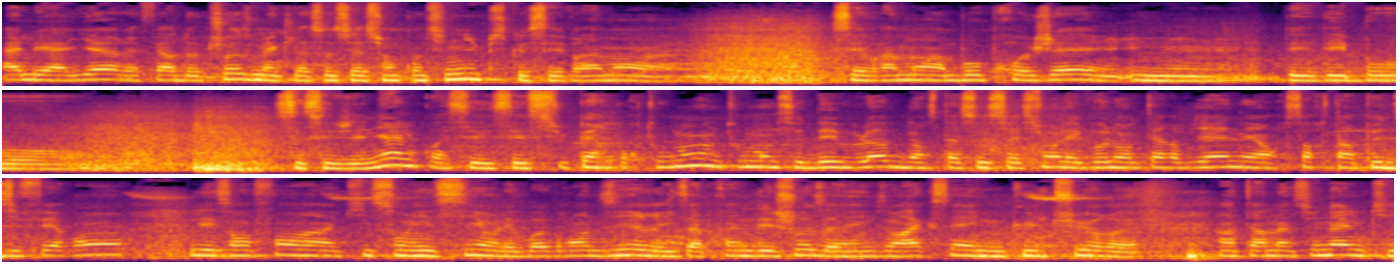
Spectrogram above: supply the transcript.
aller ailleurs et faire d'autres choses, mais que l'association continue, puisque c'est vraiment, euh, c'est vraiment un beau projet, une, des, des beaux c'est génial, quoi. C'est super pour tout le monde. Tout le monde se développe dans cette association. Les volontaires viennent et en ressortent un peu différents. Les enfants hein, qui sont ici, on les voit grandir, ils apprennent des choses, ils ont accès à une culture euh, internationale qui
